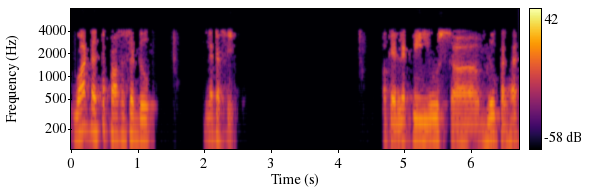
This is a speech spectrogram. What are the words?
what does the processor do? Let us see. Okay, let me use uh, blue color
